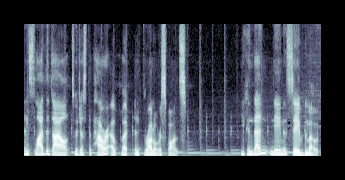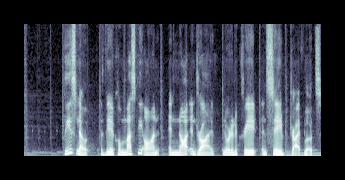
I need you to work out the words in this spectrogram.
and slide the dial to adjust the power output and throttle response. You can then name and save the mode. Please note the vehicle must be on and not in drive in order to create and save drive modes.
